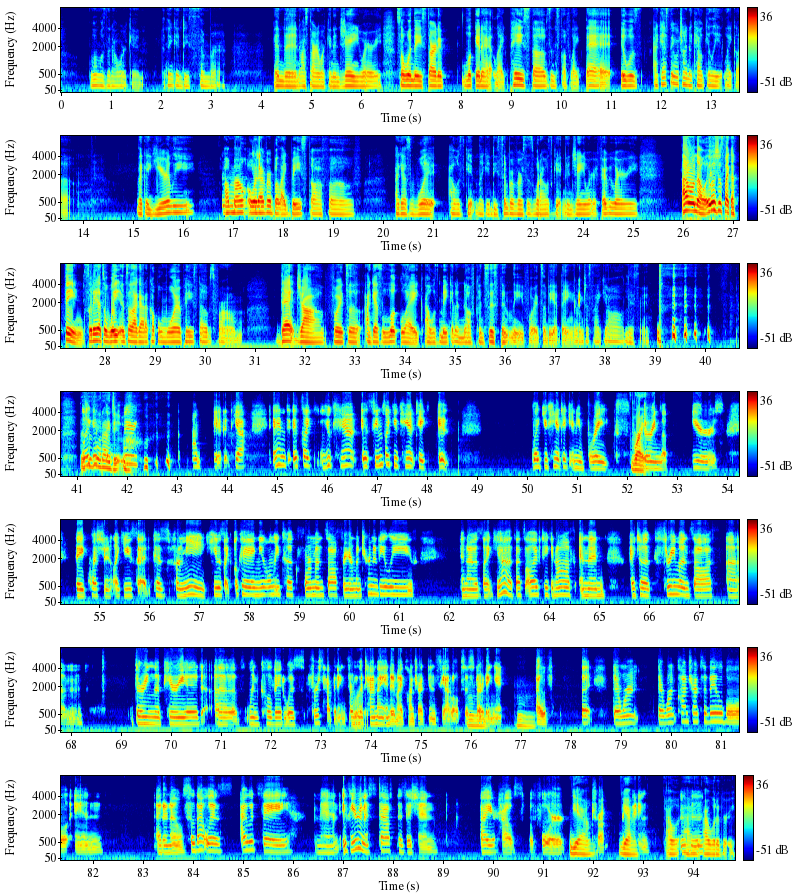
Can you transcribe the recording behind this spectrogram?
When was it I working? I think in December. And then I started working in January. So when they started looking at like pay stubs and stuff like that, it was I guess they were trying to calculate like a like a yearly mm-hmm. amount or whatever, but like based off of I guess what I was getting like in December versus what I was getting in January, February. I don't know. It was just like a thing. So they had to wait until I got a couple more pay stubs from that job for it to, I guess, look like I was making enough consistently for it to be a thing. And I'm just like, y'all, listen. this like is what I do. complicated, yeah. And it's like you can't. It seems like you can't take it. Like you can't take any breaks right during the years they question it like you said because for me he was like okay and you only took four months off for your maternity leave and i was like yeah that's all i've taken off and then i took three months off um, during the period of when covid was first happening from right. the time i ended my contract in seattle to mm-hmm. starting it mm-hmm. but there weren't there weren't contracts available and I don't know. So that was, I would say, man, if you're in a staff position, buy your house before. Yeah. yeah. I would. Mm-hmm. I, I would agree.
